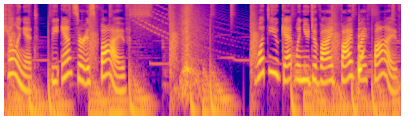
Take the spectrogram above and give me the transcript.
Killing it. The answer is 5. What do you get when you divide 5 by 5?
